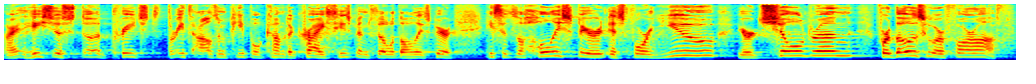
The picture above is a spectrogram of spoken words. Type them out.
all right, he's just stood, preached, 3,000 people come to Christ. He's been filled with the Holy Spirit. He says, The Holy Spirit is for you, your children, for those who are far off.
